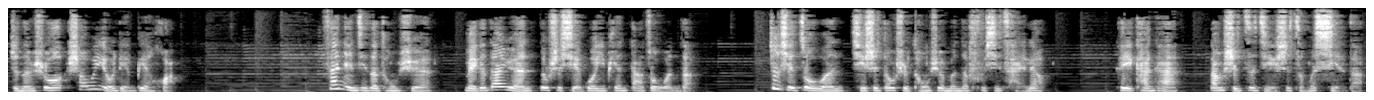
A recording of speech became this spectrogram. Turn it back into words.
只能说稍微有点变化。三年级的同学每个单元都是写过一篇大作文的，这些作文其实都是同学们的复习材料，可以看看当时自己是怎么写的，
